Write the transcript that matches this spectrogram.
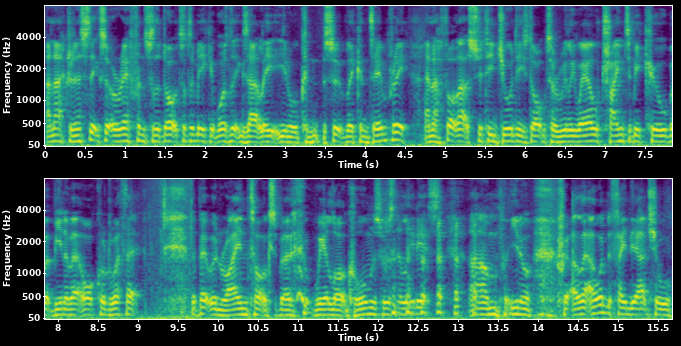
anachronistic sort of reference for the Doctor to make. It wasn't exactly, you know, con- suitably contemporary. And I thought that suited Jodie's Doctor really well, trying to be cool but being a bit awkward with it. The bit when Ryan talks about Waylock Holmes was hilarious. um, you know, I, I want to find the actual.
